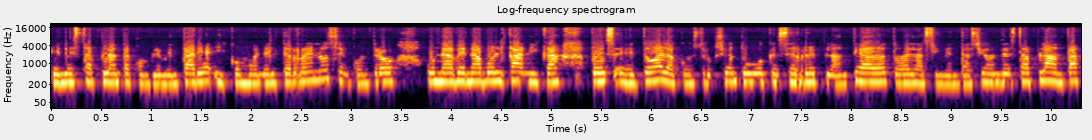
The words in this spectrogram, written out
en esta planta complementaria. Y como en el terreno se encontró una vena volcánica, pues eh, toda la construcción tuvo que ser replanteada, toda la cimentación de esta planta,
